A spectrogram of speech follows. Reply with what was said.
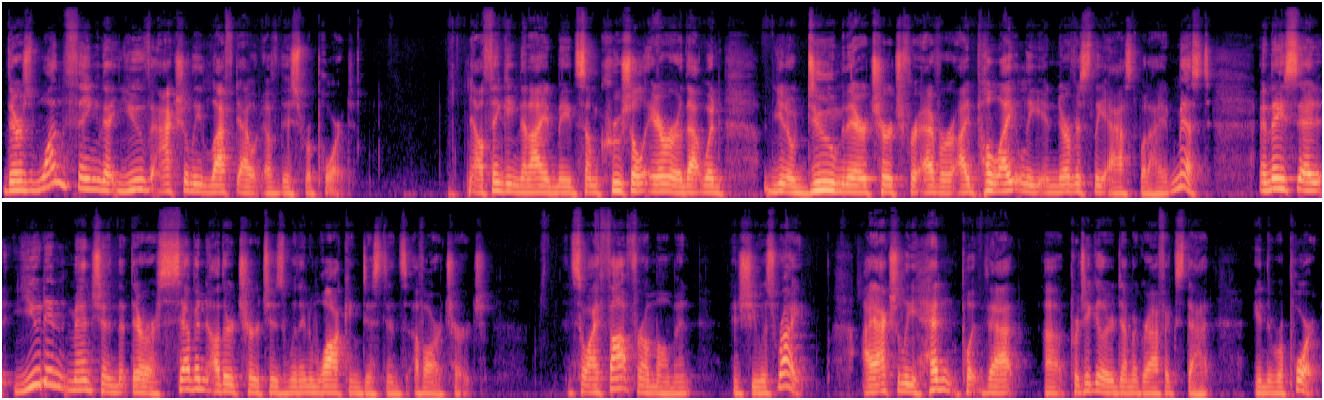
There's one thing that you've actually left out of this report. Now, thinking that I had made some crucial error that would you know, doom their church forever, I politely and nervously asked what I had missed. And they said, You didn't mention that there are seven other churches within walking distance of our church. And so I thought for a moment, and she was right. I actually hadn't put that uh, particular demographic stat in the report.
